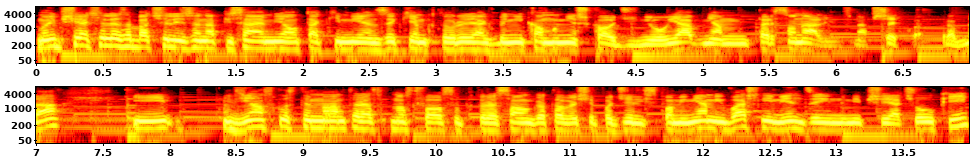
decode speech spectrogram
moi przyjaciele zobaczyli, że napisałem ją takim językiem, który jakby nikomu nie szkodzi, nie ujawniam personaliów na przykład, prawda? I w związku z tym mam teraz mnóstwo osób, które są gotowe się podzielić wspomnieniami, właśnie między innymi przyjaciółki.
